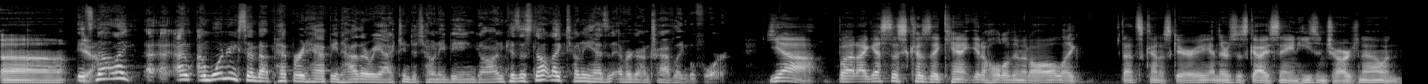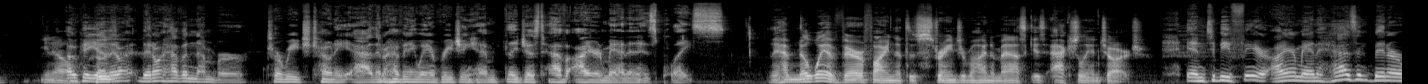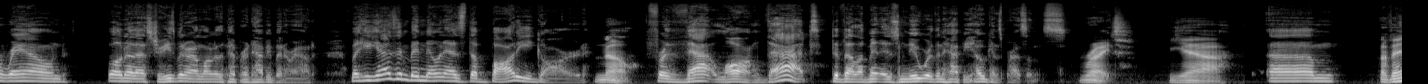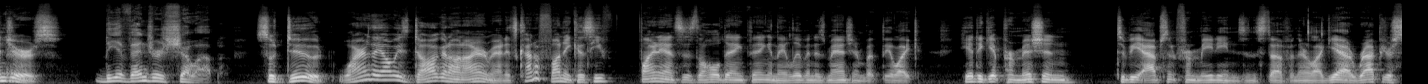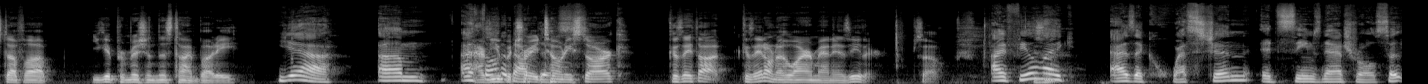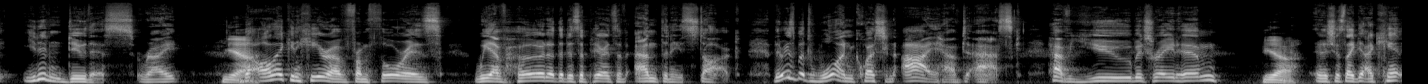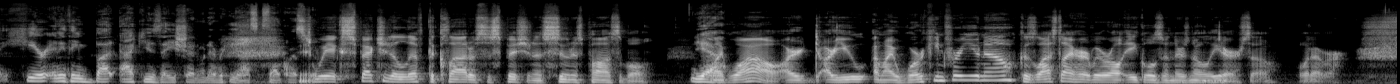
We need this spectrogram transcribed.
Uh, It's yeah. not like I, I'm wondering some about Pepper and Happy and how they're reacting to Tony being gone because it's not like Tony hasn't ever gone traveling before. yeah, but I guess this because they can't get a hold of him at all. Like that's kind of scary. And there's this guy saying he's in charge now, and you know, Okay, yeah, they don't they don't have a number to reach Tony at. They don't have any way of reaching him. They just have Iron Man in his place. They have no way of verifying that the stranger behind a mask is actually in charge. And to be fair, Iron Man hasn't been around. Well, no, that's true. He's been around longer than Pepper and Happy been around. But he hasn't been known as the bodyguard No. for that long. That development is newer than Happy Hogan's presence. Right. Yeah. Um, Avengers. the Avengers show up. So, dude, why are they always dogging on Iron Man? It's kind of funny because he finances the whole dang thing and they live in his mansion, but they like, he had to get permission to be absent from meetings and stuff. And they're like, yeah, wrap your stuff up. You get permission this time, buddy. Yeah. Um, I Have you betrayed. Tony Stark? Because they thought, because they don't know who Iron Man is either. So, I feel like as a question, it seems natural. So you didn't do this, right? yeah. But all I can hear of from Thor is, we have heard of the disappearance of Anthony Stark. There is but one question I have to ask. Have you betrayed him? Yeah. And it's just like, I can't hear anything but accusation whenever he asks that question. We expect you to lift the cloud of suspicion as soon as possible. Yeah. Like, wow, are are you? Am I working for you now? Because last I heard, we were all equals and there's no leader. So whatever.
